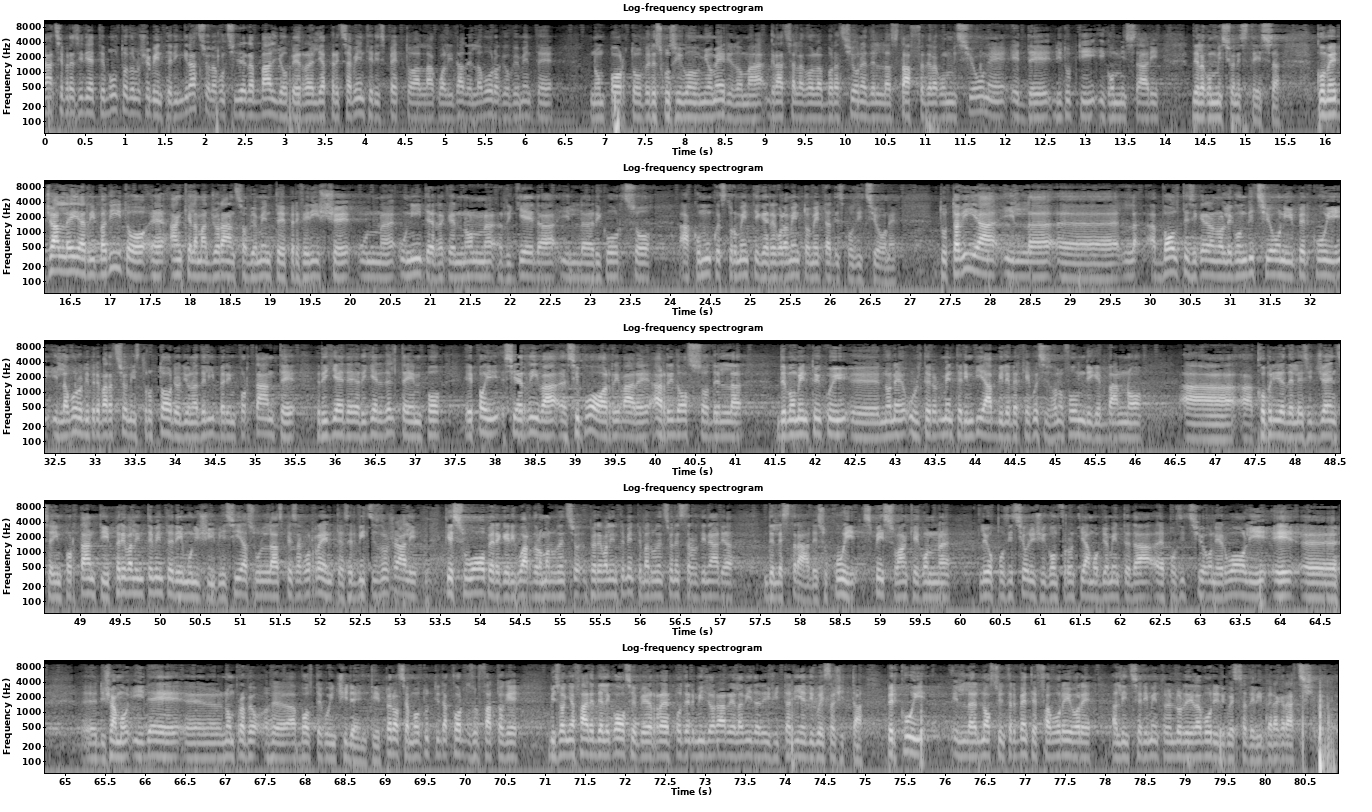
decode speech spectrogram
Grazie Presidente, molto velocemente ringrazio la consigliera Baglio per gli apprezzamenti rispetto alla qualità del lavoro che ovviamente non porto per esclusivo mio merito ma grazie alla collaborazione del staff della Commissione e de, di tutti i commissari della Commissione stessa. Come già lei ha ribadito eh, anche la maggioranza ovviamente preferisce un, un iter che non richieda il ricorso a comunque strumenti che il regolamento mette a disposizione. Tuttavia il, eh, a volte si creano le condizioni per cui il lavoro di preparazione istruttorio di una delibera importante richiede, richiede del tempo e poi si, arriva, si, può arrivare a ridosso del, del momento in cui eh, non è ulteriormente rinviabile perché questi sono fondi che vanno a, a, coprire delle esigenze importanti prevalentemente dei municipi, sia sulla spesa corrente, servizi sociali, che su opere che riguardano manutenzione, prevalentemente manutenzione straordinaria delle strade, su cui spesso anche con le opposizioni ci confrontiamo ovviamente da eh, posizioni, ruoli e eh, eh, diciamo, idee eh, non proprio eh, a volte coincidenti, però siamo tutti d'accordo sul fatto che bisogna fare delle cose per poter migliorare la vita dei cittadini di questa città, per cui il nostro intervento è favorevole all'inserimento nell'ordine dei lavori di questa delibera. Grazie.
